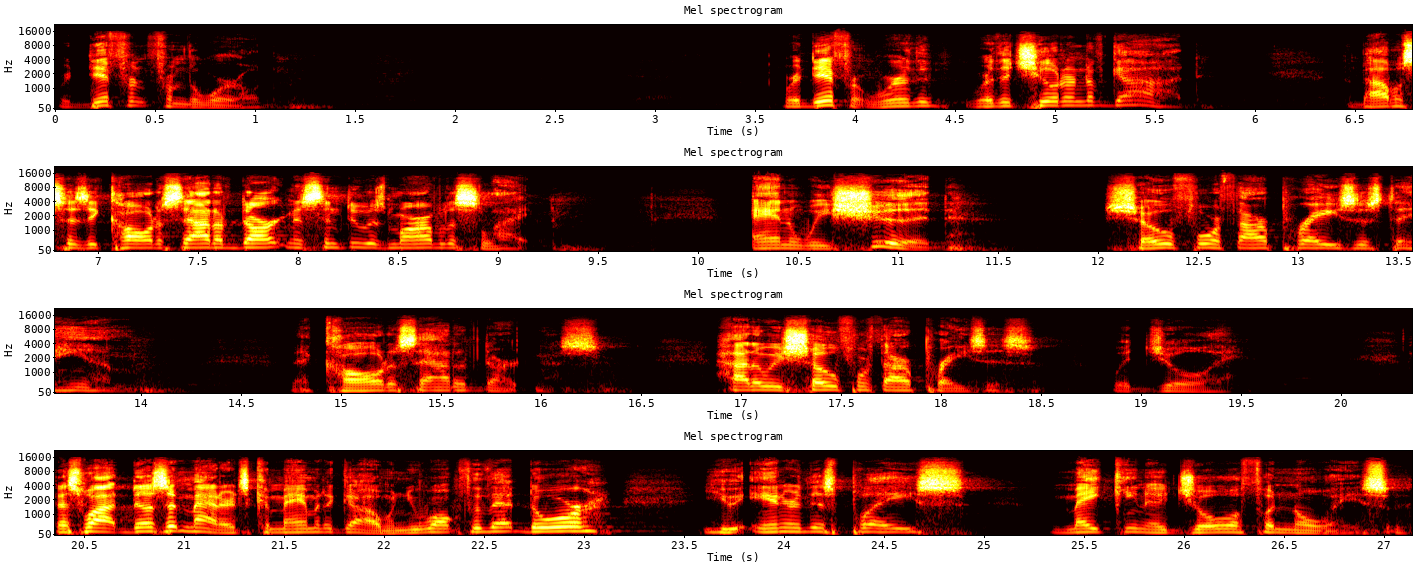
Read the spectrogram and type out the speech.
We're different from the world. We're different. We're the, we're the children of God. The Bible says He called us out of darkness into His marvelous light. And we should show forth our praises to Him that called us out of darkness. How do we show forth our praises? With joy. That's why it doesn't matter. It's commandment of God. When you walk through that door, you enter this place making a joyful noise,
